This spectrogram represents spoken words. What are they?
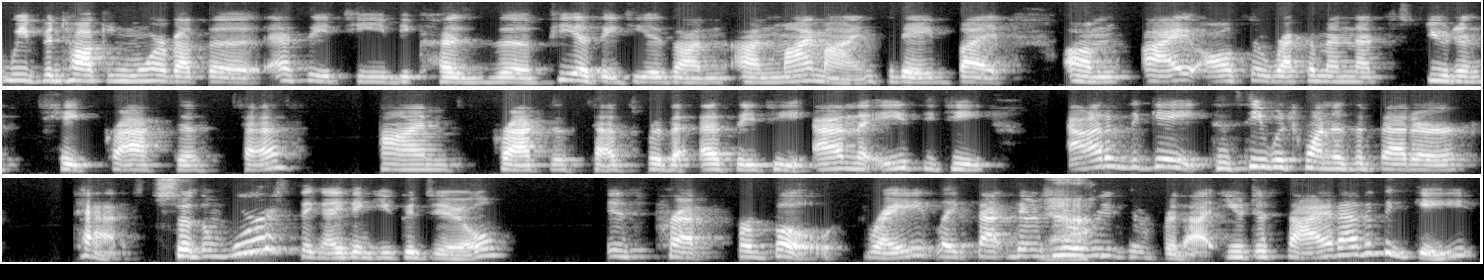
we've been talking more about the SAT because the PSAT is on on my mind today, but um, I also recommend that students take practice tests, timed practice tests for the SAT and the ACT out of the gate to see which one is a better test. So the worst thing I think you could do is prep for both, right? Like that. There's yeah. no reason for that. You decide out of the gate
